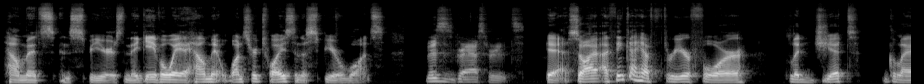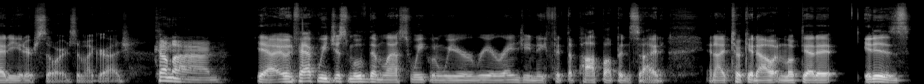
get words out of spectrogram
helmets and spears and they gave away a helmet once or twice and a spear once. This is grassroots. Yeah so i, I think i have three or four legit gladiator swords in my garage. Come on. Yeah in fact we just moved them last week when we were rearranging to fit the pop-up inside and i took it out and looked at it. It is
